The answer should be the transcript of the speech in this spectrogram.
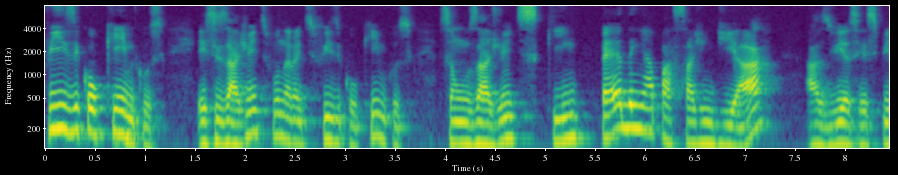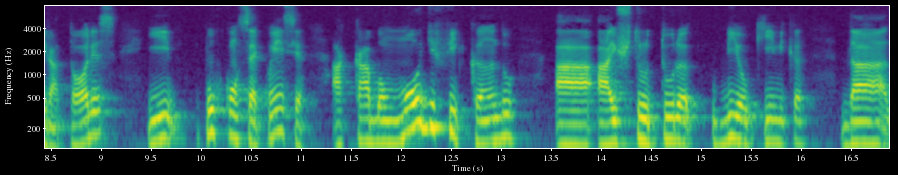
físico-químicos, esses agentes vulnerantes físico-químicos são os agentes que impedem a passagem de ar às vias respiratórias e, por consequência, acabam modificando a, a estrutura bioquímica da,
